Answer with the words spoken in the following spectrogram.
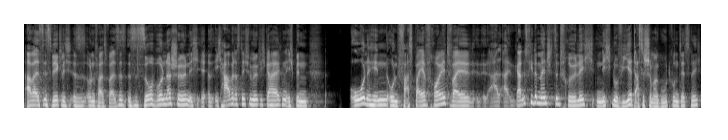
Aber es ist wirklich, es ist unfassbar, es ist, es ist so wunderschön, ich, also ich habe das nicht für möglich gehalten, ich bin ohnehin unfassbar erfreut, weil äh, ganz viele Menschen sind fröhlich, nicht nur wir, das ist schon mal gut grundsätzlich.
